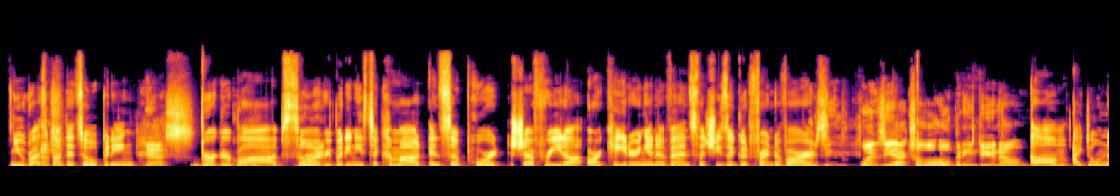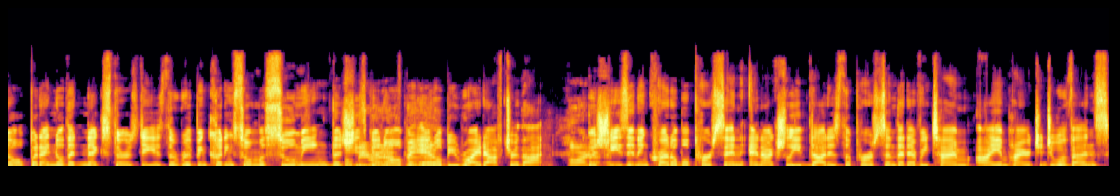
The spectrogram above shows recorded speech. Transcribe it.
new restaurant that's, opening. Yes. Burger. Bob's. So Right. everybody needs to come out and support Chef Rita, our catering and events. That she's a good friend of ours. when's the actual opening? Do you know? Um, I don't know, but I know that next Thursday is the ribbon cutting. So I'm assuming that It'll she's going right to open. It'll be right after that. Oh, But got- she's an incredible person. And actually, that is the person that every time I am hired to do events,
